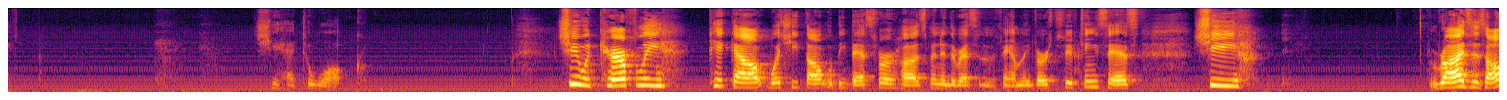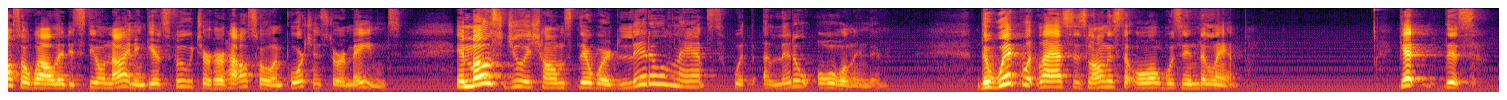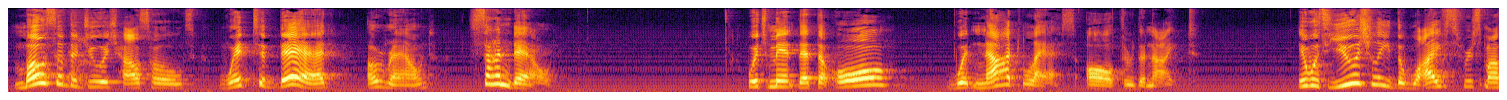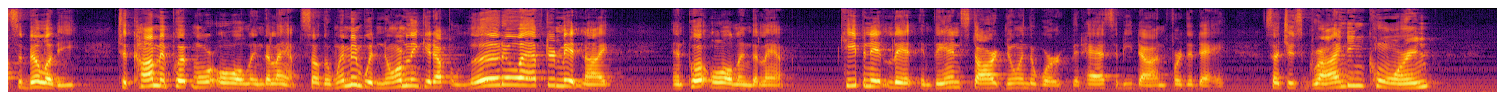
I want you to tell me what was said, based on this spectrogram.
She had to walk. She would carefully pick out what she thought would be best for her husband and the rest of the family. Verse 15 says, She rises also while it is still night and gives food to her household and portions to her maidens. In most Jewish homes, there were little lamps with a little oil in them. The wick would last as long as the oil was in the lamp. Get this most of the Jewish households went to bed around sundown, which meant that the oil would not last all through the night. It was usually the wife's responsibility to come and put more oil in the lamp. So the women would normally get up a little after midnight and put oil in the lamp, keeping it lit, and then start doing the work that has to be done for the day, such as grinding corn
